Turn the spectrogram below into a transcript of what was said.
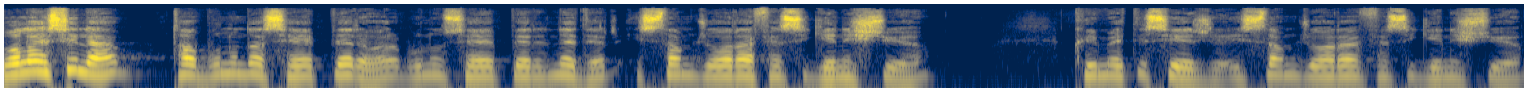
Dolayısıyla tabi bunun da sebepleri var. Bunun sebepleri nedir? İslam coğrafyası genişliyor. Kıymetli seyirciler, İslam coğrafyası genişliyor.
